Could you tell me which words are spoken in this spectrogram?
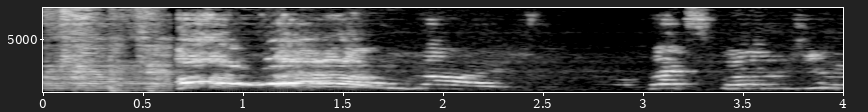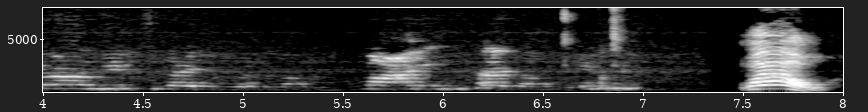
Hello, guys! Lex Bones here. I'm here today with another Minecraft Wow!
